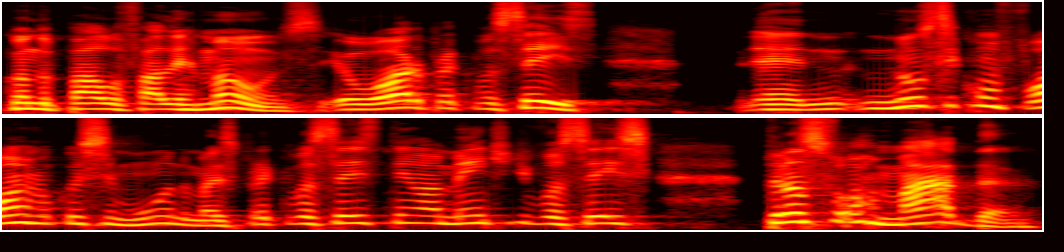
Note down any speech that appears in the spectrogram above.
Quando Paulo fala, irmãos, eu oro para que vocês é, não se conformem com esse mundo, mas para que vocês tenham a mente de vocês transformada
